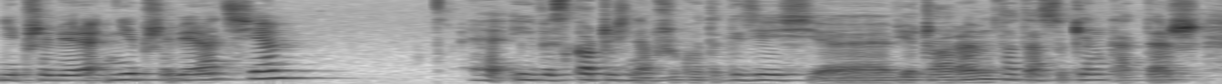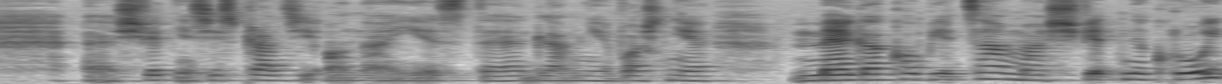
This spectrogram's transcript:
nie, przebiera, nie przebierać się e, i wyskoczyć na przykład gdzieś e, wieczorem, to ta sukienka też e, świetnie się sprawdzi. Ona jest dla mnie właśnie mega kobieca, ma świetny krój,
